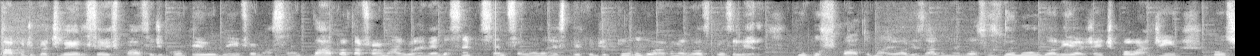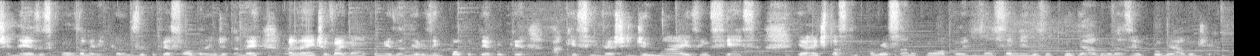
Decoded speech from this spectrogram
Papo de Prateleira, seu espaço de conteúdo e informação da plataforma Agro Revenda, sempre, sempre falando a respeito de tudo do agronegócio brasileiro. Um dos quatro maiores agronegócios do mundo ali, a gente coladinho com os chineses, com os americanos e com o pessoal da Índia também, mas a gente vai dar uma comida neles em pouco tempo, porque aqui se investe demais em ciência. E a gente está sempre conversando com o apoio dos nossos amigos do Clube Agro Brasil, Clube Agro Dia.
